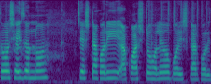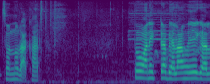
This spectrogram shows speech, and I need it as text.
তো সেই জন্য চেষ্টা করি কষ্ট হলেও পরিষ্কার পরিচ্ছন্ন রাখার। তো অনেকটা বেলা হয়ে গেল,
